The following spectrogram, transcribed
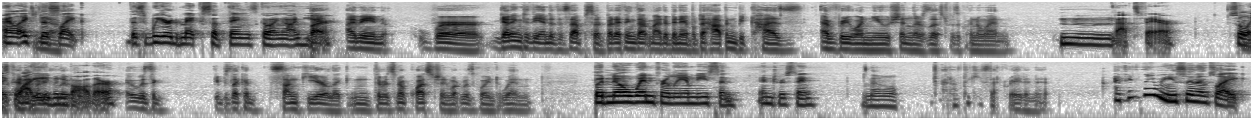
I like this Yeah. like this weird mix of things going on here. But. I mean, we're getting to the end of this episode, but I think that might have been able to happen because everyone knew Schindler's List was going to win. Mm, that's fair. So was like, of why a- even it- bother? It was a, it was like a sunk year. Like there was no question what was going to win. But no win for Liam Neeson. Interesting. No, I don't think he's that great in it. I think Liam Neeson is like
